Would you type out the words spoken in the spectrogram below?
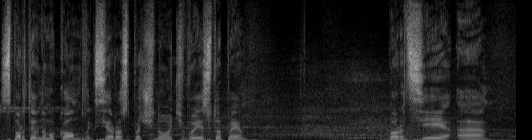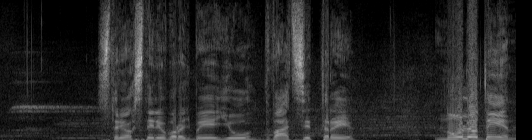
спортивному комплексі розпочнуть виступи борці е, з трьох стилів боротьби Ю-23. 0-1.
